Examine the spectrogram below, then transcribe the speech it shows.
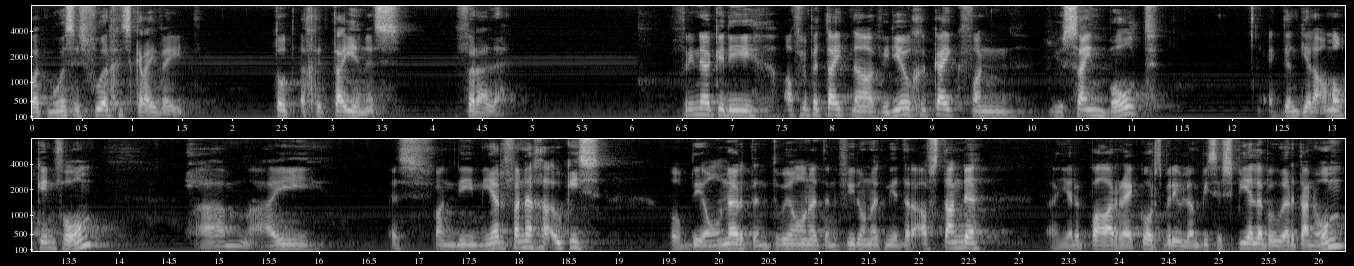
wat Moses voorgeskrywe het tot 'n getuienis vir hulle. Vriende, ek het die afgelope tyd na 'n video gekyk van Usain Bolt. Ek dink julle almal ken vir hom. Um hy is van die meer vinnige ouetjies op die 100 en 200 en 400 meter afstande. 'n Hele paar rekords by die Olimpiese spele behoort aan hom.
